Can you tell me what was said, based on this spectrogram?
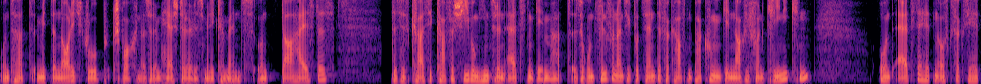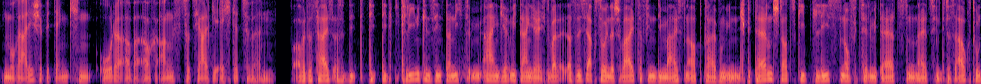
und hat mit der Nordic Group gesprochen, also dem Hersteller des Medikaments. Und da heißt es, dass es quasi keine Verschiebung hin zu den Ärzten gegeben hat. Also rund 95 Prozent der verkauften Packungen gehen nach wie vor in Kliniken. Und Ärzte hätten oft gesagt, sie hätten moralische Bedenken oder aber auch Angst, sozial geächtet zu werden. Aber das heißt, also die, die, die Kliniken sind da nicht mit eingerechnet. Weil, also es ist auch so in der Schweiz, da finden die meisten Abtreibungen in Spitälern statt. Es gibt Listen offiziell mit Ärzten und Ärztinnen, die das auch tun.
